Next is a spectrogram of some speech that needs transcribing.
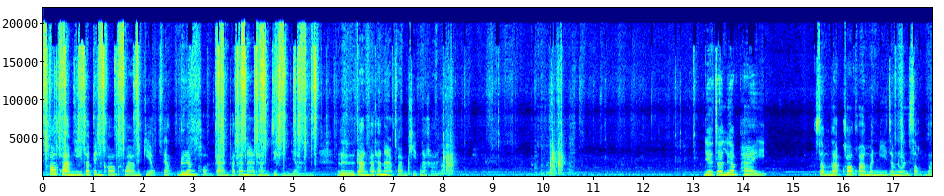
ข้อความนี้จะเป็นข้อความเกี่ยวกับเรื่องของการพัฒนาทางจิตวิญญาณ หรือการพัฒนาความคิดนะคะ เดี๋ยวจะเลือกไพ่สำหรับข้อความวันนี้จำนวนสองใบ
